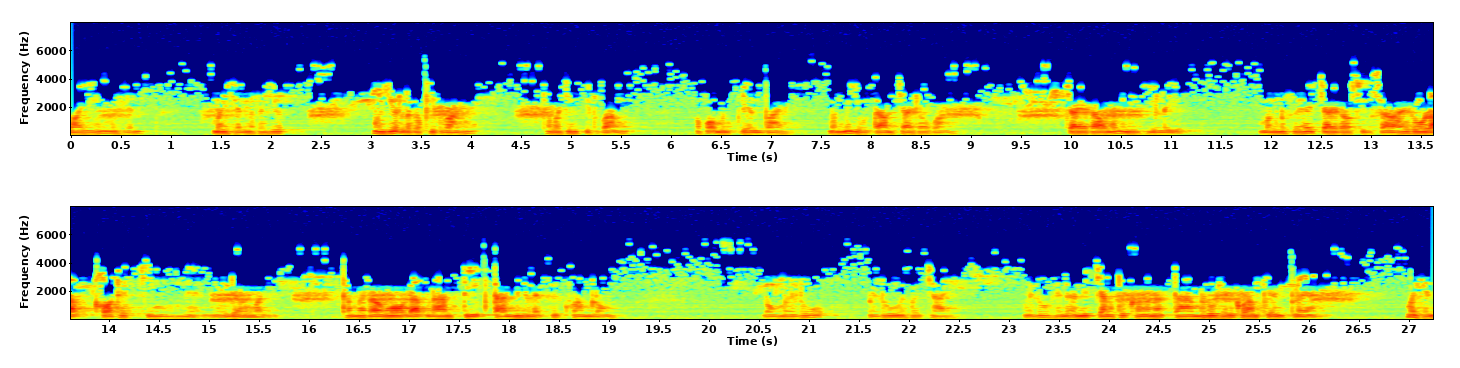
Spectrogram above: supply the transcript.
มาอย่างนี้ไม่เห็น ไม่เห็นแล้วก็ยึดไม่ยึดแล้วก็ผิดหวัง ทำไมจึงผิดหวังเพราะมันเปลี่ยนไป มันไม่อยู่ตามใจเราหวัง ใจเรานั้นมีกิเลส มันไม่เคยให้ใจเราศึกษาให้รู้หลักข้อเท็จจริง เนี่ยเรื่องมันทำให้เราโง่ดักดานตีบตันนี่แหละคือความหลง หลงไม่รู้ ไม่รู้ไม่เข้าใจ ไม่รู้เห็นอนิจจังทุกขังอนัตตา ไม่รู้เห็นความเปลี่ยนแปลง ไม่เห็น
